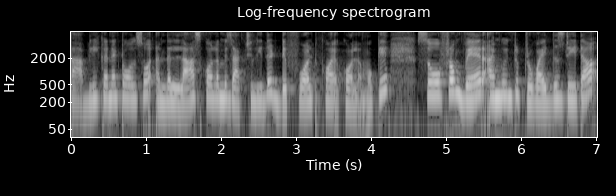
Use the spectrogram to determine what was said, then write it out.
Pabbly Connect also and the last column is actually the default column okay? So from where i'm going to provide this data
